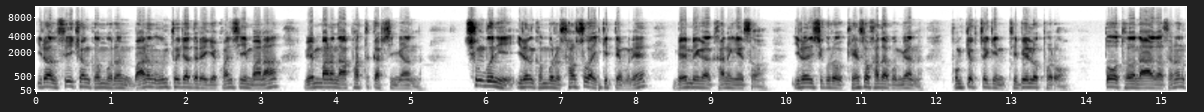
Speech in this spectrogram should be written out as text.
이런 수익형 건물은 많은 은퇴자들에게 관심이 많아 웬만한 아파트 값이면 충분히 이런 건물을 살 수가 있기 때문에 매매가 가능해서 이런 식으로 계속 하다 보면 본격적인 디벨로퍼로 또 더 나아가서는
